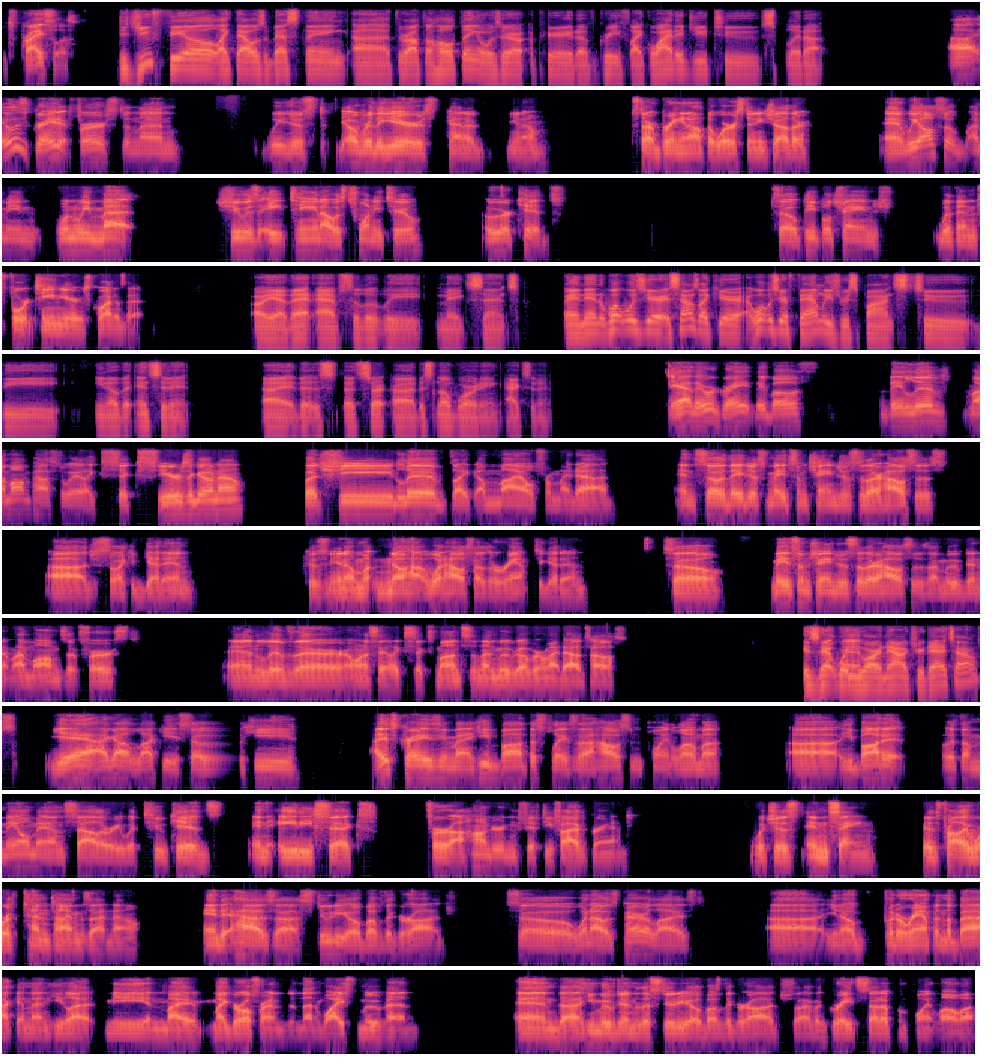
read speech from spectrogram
it's priceless did you feel like that was the best thing uh throughout the whole thing or was there a period of grief like why did you two split up uh it was great at first and then we just over the years kind of you know start bringing out the worst in each other and we also i mean when we met she was 18, I was 22. We were kids. So people change within 14 years quite a bit. Oh yeah, that absolutely makes sense. And then what was your it sounds like your what was your family's response to the you know the incident uh the uh, the snowboarding accident? Yeah, they were great. They both they lived my mom passed away like 6 years ago now but she lived like a mile from my dad and so they just made some changes to their houses uh just so i could get in because you know know how what house has a ramp to get in. So made some changes to their houses. I moved in at my mom's at first and lived there i want to say like six months and then moved over to my dad's house. Is that where and, you are now at your dad's house? Yeah i got lucky. So he it's crazy, man. He bought this place, a house in Point Loma. Uh, he bought it with a mailman salary with two kids in 86 for 155 grand, which is insane. It's probably worth 10 times that now. And it has a studio above the garage. So when I was paralyzed, uh, you know, put a ramp in the back and then he let me and my my girlfriend and then wife move in and uh, he moved into the studio above the garage. So I have a great setup in Point Loma,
